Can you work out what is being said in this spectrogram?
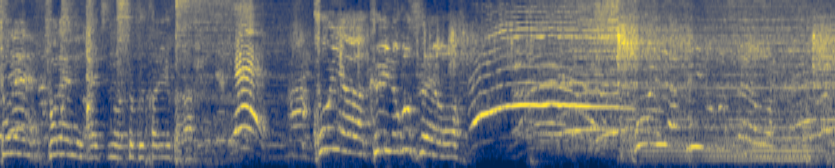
去年、去年あいつの曲借りるかな。ーイイ今夜は悔い残すなよ。今夜悔い残す Oh,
